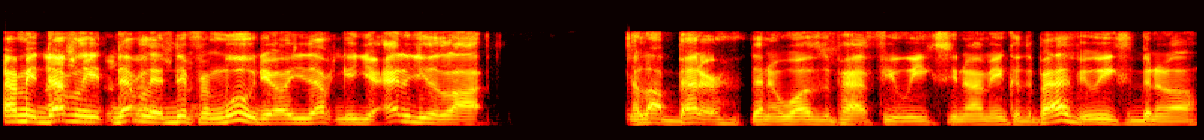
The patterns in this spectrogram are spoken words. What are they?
I mean, definitely, definitely a different mood, yo. You def- your energy is a lot, a lot better than it was the past few weeks. You know what I mean? Because the past few weeks have been a,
